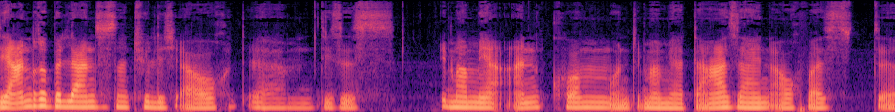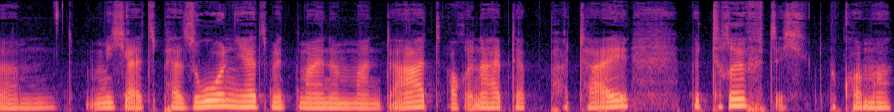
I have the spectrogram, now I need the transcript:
die andere Bilanz ist natürlich auch ähm, dieses immer mehr Ankommen und immer mehr Dasein, auch was ähm, mich als Person jetzt mit meinem Mandat auch innerhalb der Partei betrifft. Ich bekomme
